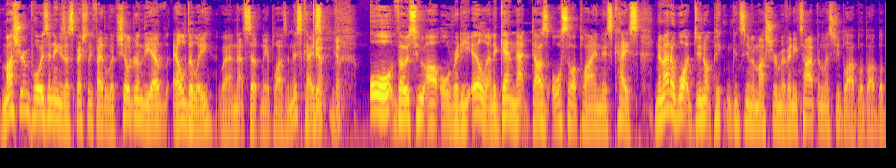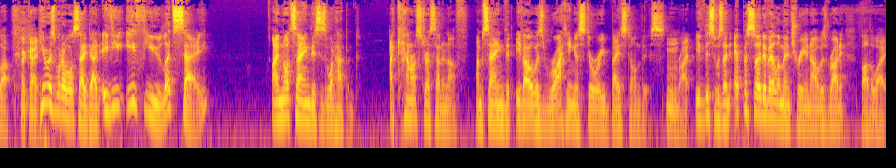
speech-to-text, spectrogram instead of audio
Hmm. Mushroom poisoning is especially fatal to children, the el- elderly, well, and that certainly applies in this case Yep, yep. Or those who are already ill. And again, that does also apply in this case. No matter what, do not pick and consume a mushroom of any type unless you blah blah blah blah blah. Okay. Here is what I will say, Dad. If you if you let's say, I'm not saying this is what happened. I cannot stress that enough. I'm saying that if I was writing a story based on this, right? If this was an episode of Elementary and I was writing, by the way,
